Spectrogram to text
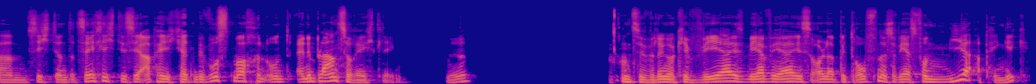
Ähm, sich dann tatsächlich diese Abhängigkeiten bewusst machen und einen Plan zurechtlegen, ja? Und sich überlegen: „Okay, wer ist wer wer ist aller betroffen? Also, wer ist von mir abhängig?“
